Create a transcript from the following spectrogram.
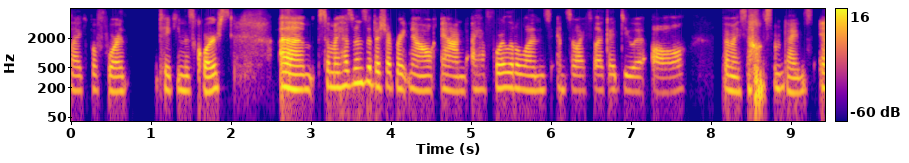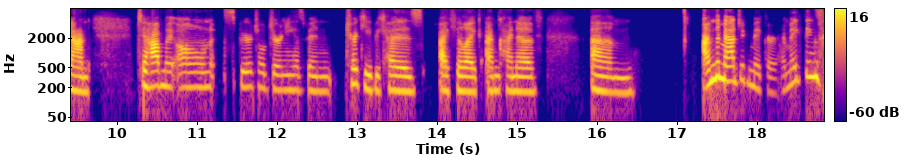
like before taking this course? Um, so my husband's the bishop right now and I have four little ones and so I feel like I do it all by myself sometimes. And to have my own spiritual journey has been tricky because I feel like I'm kind of um I'm the magic maker. I make things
